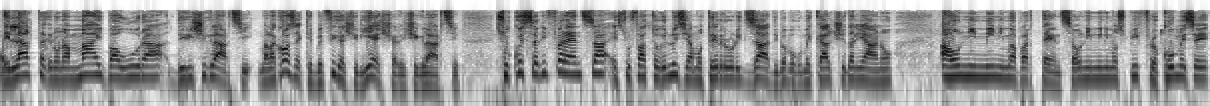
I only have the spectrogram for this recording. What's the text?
e l'altra che non ha mai paura di riciclarsi. Ma la cosa è che il Benfica ci riesce a riciclarsi. Su questa differenza e sul fatto che noi siamo terrorizzati proprio come calcio italiano a ogni minima partenza, a ogni minimo spiffero, come se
